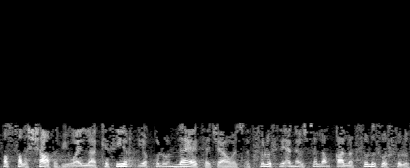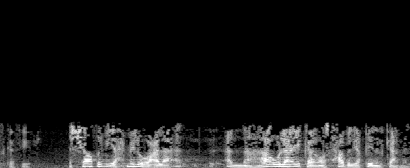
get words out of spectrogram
فصل الشاطبي. وإلا كثير يقولون لا يتجاوز الثلث لأنه وسلم قال الثلث والثلث كثير. الشاطبي يحمله على أن هؤلاء كانوا أصحاب اليقين الكامل.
